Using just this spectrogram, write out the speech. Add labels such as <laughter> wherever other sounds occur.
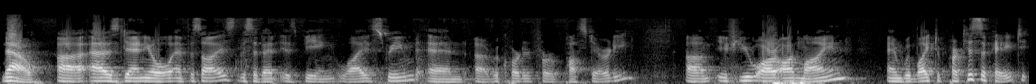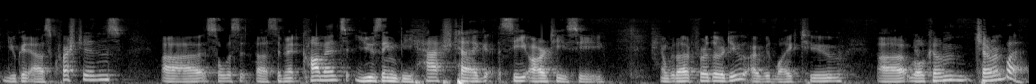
Now, uh, as Daniel emphasized, this event is being live streamed and uh, recorded for posterity. Um, if you are online and would like to participate, you can ask questions uh, solicit, uh, submit comments using the hashtag CRTC. And without further ado, I would like to uh, welcome Chairman Blais.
